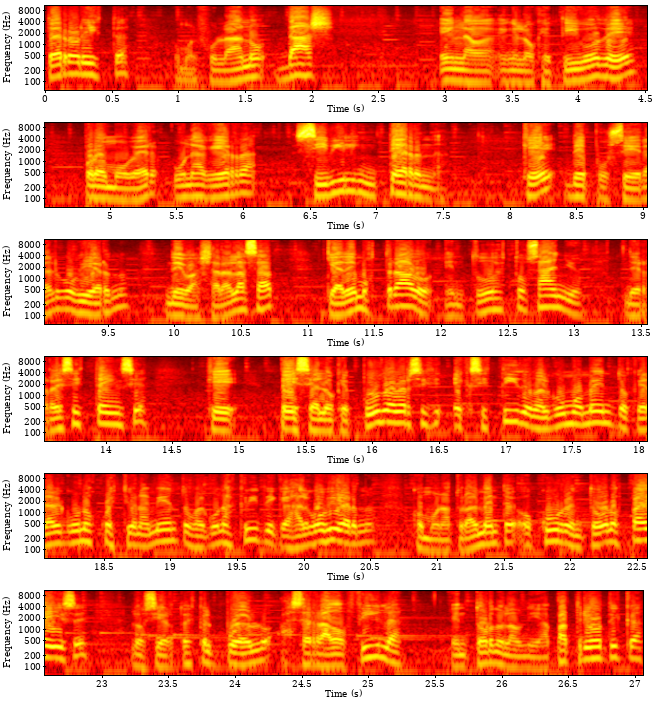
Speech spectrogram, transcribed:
terroristas, como el fulano Daesh, en, la, en el objetivo de promover una guerra civil interna que depusiera al gobierno de Bashar al-Assad, que ha demostrado en todos estos años de resistencia que pese a lo que pudo haber existido en algún momento, que eran algunos cuestionamientos o algunas críticas al gobierno, como naturalmente ocurre en todos los países, lo cierto es que el pueblo ha cerrado fila en torno a la unidad patriótica,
